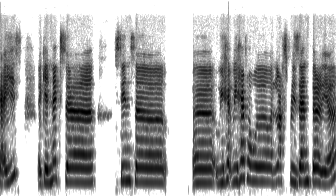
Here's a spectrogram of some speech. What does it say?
Kais. Okay, next, uh, since uh, uh, we have we have our last presenter, yeah,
